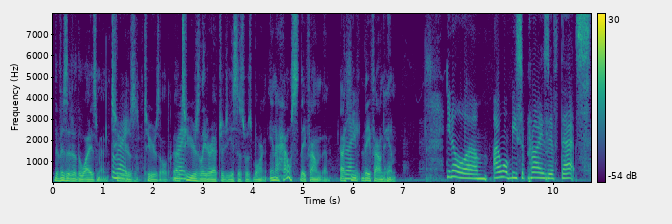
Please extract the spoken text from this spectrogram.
the visit of the wise men. Two Right. years, two years old. Uh, Right. two years later, after Jesus was born, in a house they found them. Uh, he, they found him. You know, um, I won't be surprised if that's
